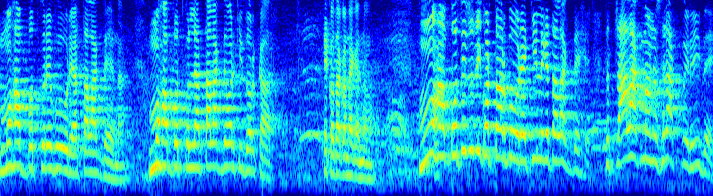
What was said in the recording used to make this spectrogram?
মহাব্বত করে বউরে আর তালাক দেয় না। মহাব্বত করলে আর তালাক দেওয়ার কি দরকার? এ কথা কেনা কেন? মহাব্বতই যদি করতে পারব ওরে কি লেগে তালাক দেয়? তো তালাক মানুষ রাগ করেই দেয়।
